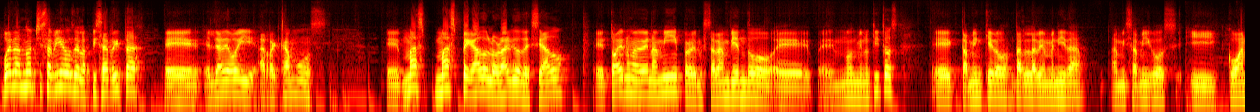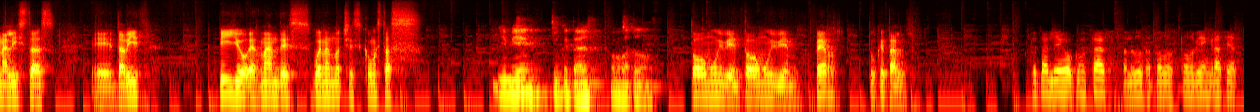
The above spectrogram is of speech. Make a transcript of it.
Buenas noches amigos de la pizarrita. Eh, el día de hoy arrancamos eh, más, más pegado al horario deseado. Eh, todavía no me ven a mí, pero me estarán viendo en unos minutitos. también quiero darle la bienvenida a mis amigos y coanalistas David Pillo Hernández. Buenas noches, ¿cómo estás? Bien, bien. ¿Tú qué tal? ¿Cómo va todo? Todo muy bien, todo muy bien. Per, ¿tú qué tal? ¿Qué tal, Diego? ¿Cómo estás? Saludos a todos. Todo bien, gracias.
